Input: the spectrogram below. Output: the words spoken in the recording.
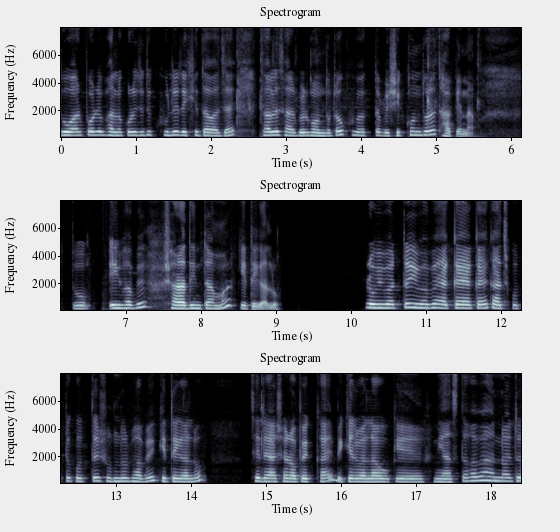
ধোয়ার পরে ভালো করে যদি খুলে রেখে দেওয়া যায়, তাহলে সার্ফের গন্ধটাও খুব একটা বেশিক্ষণ ধরে থাকে না। তো এইভাবে সারা দিনটা আমার কেটে গেল। রবিবারটা এইভাবে একা একাই কাজ করতে করতে সুন্দরভাবে কেটে গেল। ছেলে আসার অপেক্ষায় বিকেলবেলা ওকে নিয়ে আসতে হবে, আর নয়তো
